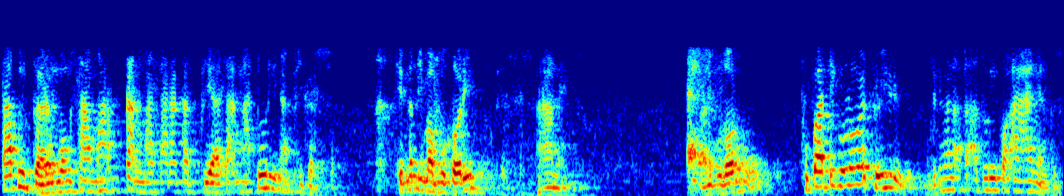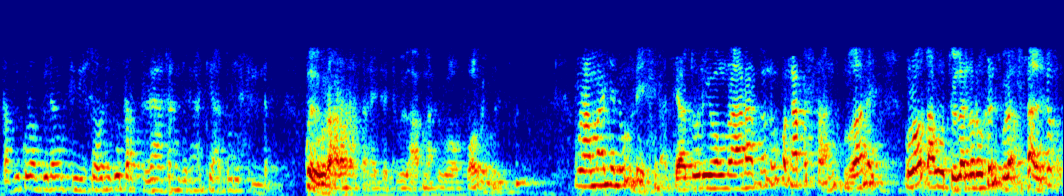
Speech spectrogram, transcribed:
Tapi bareng wong samarkan masyarakat biasa ngaturi Nabi Kerso. Sinten Imam Bukhari? Aneh. Ini pulau Bupati kulo wae do iri. Jenengan tak aturi kok angel. Tapi kulo bilang desa niku terbelakang jenengan diaturi gelem. Kowe ora ora rasane dadi ulama kulo apa Ulama aja nulis, diaturi wong melarat itu pengapesan. Mulane kulo tahu dolan rukun bolak balik.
